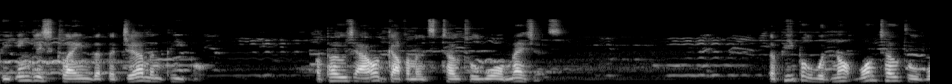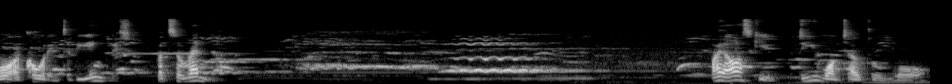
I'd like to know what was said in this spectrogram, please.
The English claim that the German people oppose our government's total war measures. The people would not want total war according to the English, but surrender. I ask you, do you want total war?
